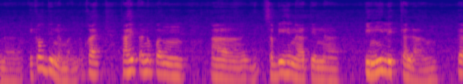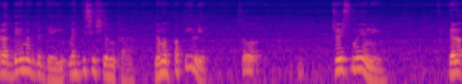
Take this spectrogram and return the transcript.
na ikaw din naman. O kahit, ano pang ah, sabihin natin na pinilit ka lang, pero at the end of the day, nagdesisyon ka na magpapilit. So, choice mo yun eh. Pero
